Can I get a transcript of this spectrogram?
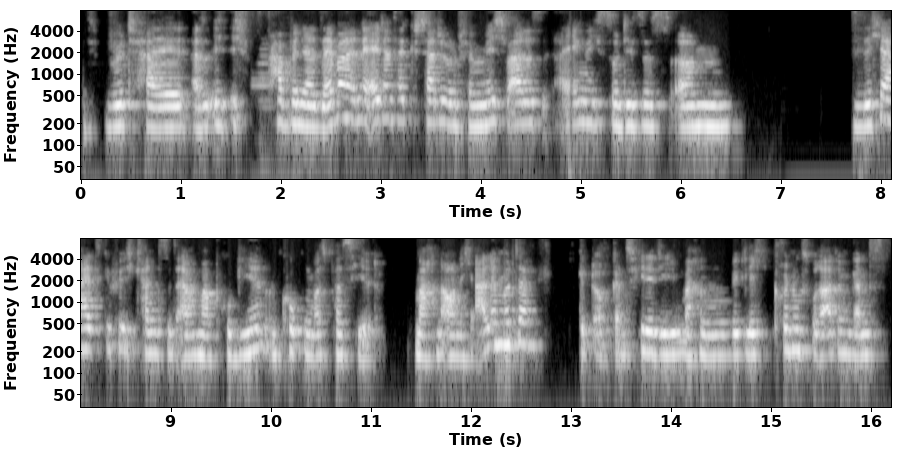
es wird halt, also ich, ich hab, bin ja selber in der Elternzeit gestartet und für mich war das eigentlich so dieses ähm, Sicherheitsgefühl, ich kann das jetzt einfach mal probieren und gucken, was passiert. Machen auch nicht alle Mütter. Es gibt auch ganz viele, die machen wirklich Gründungsberatung ganz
